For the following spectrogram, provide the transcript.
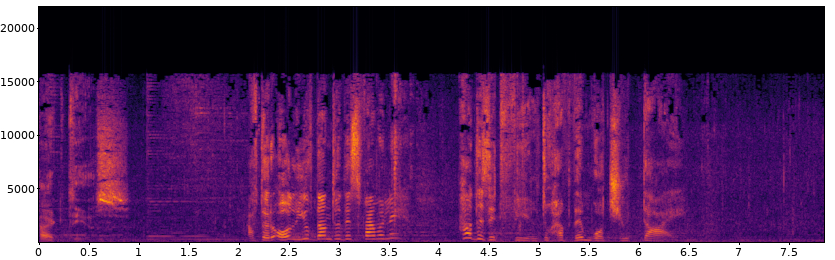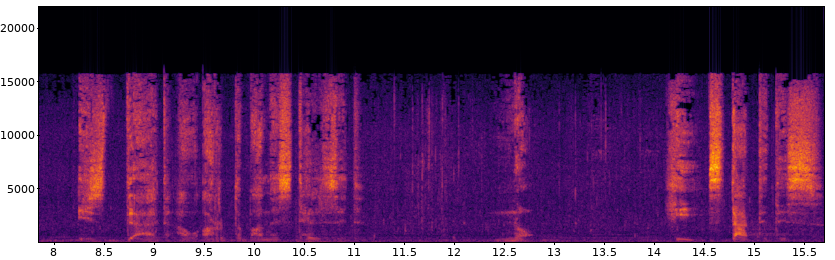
Pactyes. After all you've done to this family? How does it feel to have them watch you die? Is that how Artabanus tells it? No. He started this.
